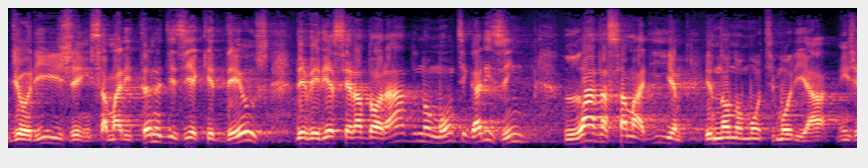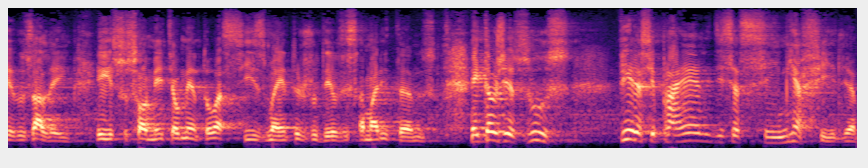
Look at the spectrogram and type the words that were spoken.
de origem samaritana dizia que Deus deveria ser adorado no monte Garizim, lá na Samaria e não no monte Moriá em Jerusalém. E isso somente aumentou a cisma entre os judeus e samaritanos. Então Jesus Vira-se para ela e disse assim: Minha filha,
